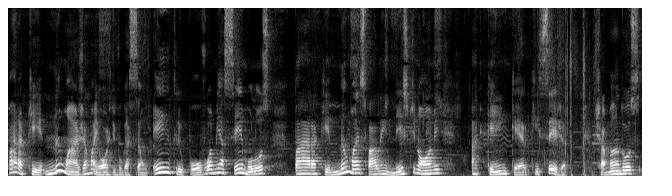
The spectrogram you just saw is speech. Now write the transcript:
para que não haja maior divulgação entre o povo, ameacemo-los para que não mais falem neste nome a quem quer que seja. Chamando-os,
